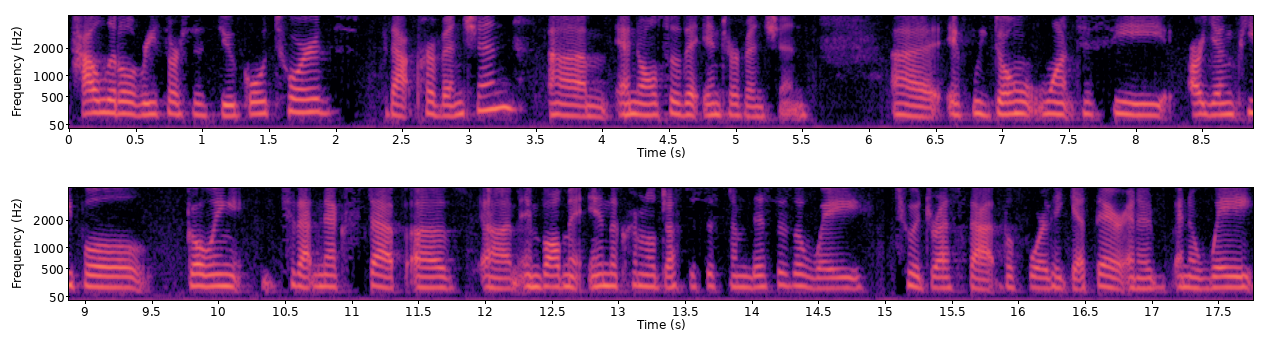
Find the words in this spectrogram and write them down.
how little resources do go towards that prevention um, and also the intervention. Uh, if we don't want to see our young people going to that next step of um, involvement in the criminal justice system, this is a way to address that before they get there and a, and a way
